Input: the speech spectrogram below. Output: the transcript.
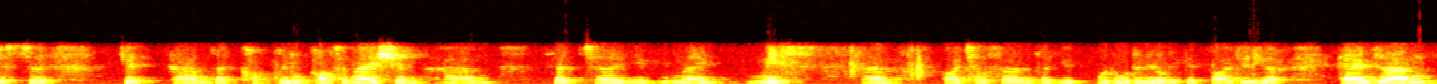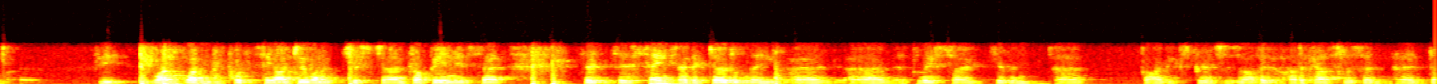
Just to get um, that little confirmation um, that uh, you, you, may miss um, by telephone that you would ordinarily get by video. And um, the one one important thing I do want to just uh, drop in is that there, there seems anecdotally, uh, uh, at least so given uh, by experiences of other, other counsellors and, and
